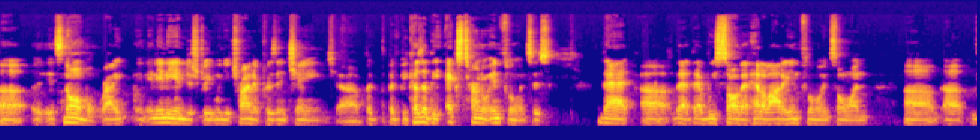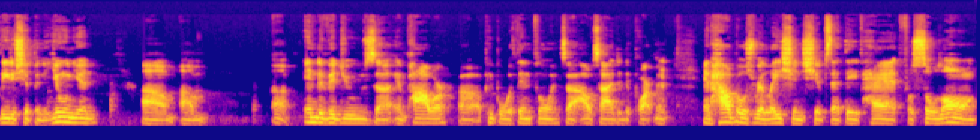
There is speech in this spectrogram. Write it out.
uh, it's normal, right? In, in, any industry when you're trying to present change, uh, but but because of the external influences that uh, that that we saw that had a lot of influence on uh, uh, leadership in the union, um, um, individuals in power, people with influence outside the department and how those relationships that they've had for so long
